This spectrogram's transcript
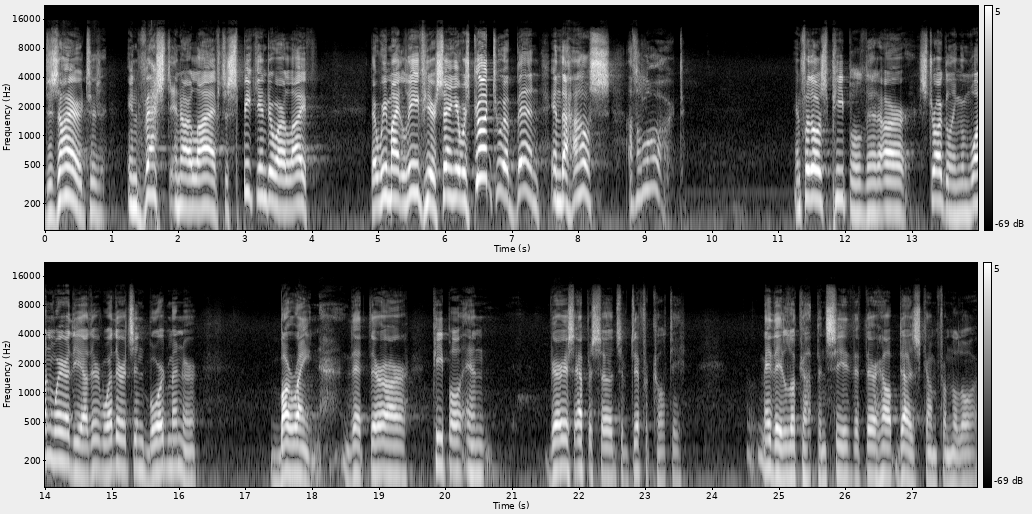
desired to invest in our lives, to speak into our life, that we might leave here saying it was good to have been in the house of the Lord. And for those people that are struggling in one way or the other, whether it's in Boardman or Bahrain, that there are people in various episodes of difficulty, may they look up and see that their help does come from the Lord.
